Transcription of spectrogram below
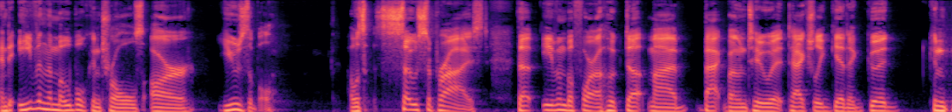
and even the mobile controls are usable. I was so surprised that even before I hooked up my backbone to it to actually get a good con-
